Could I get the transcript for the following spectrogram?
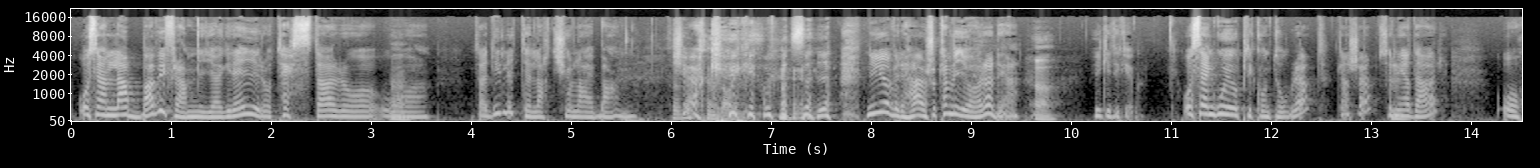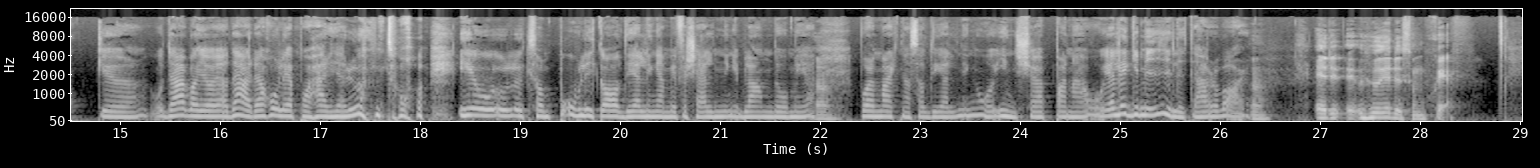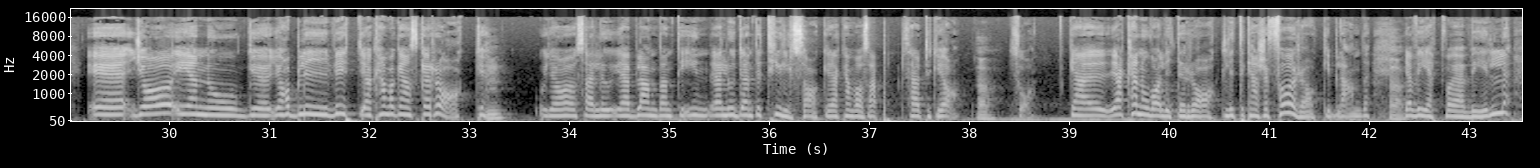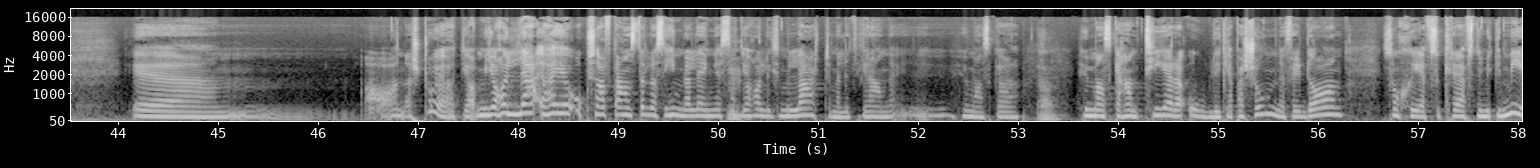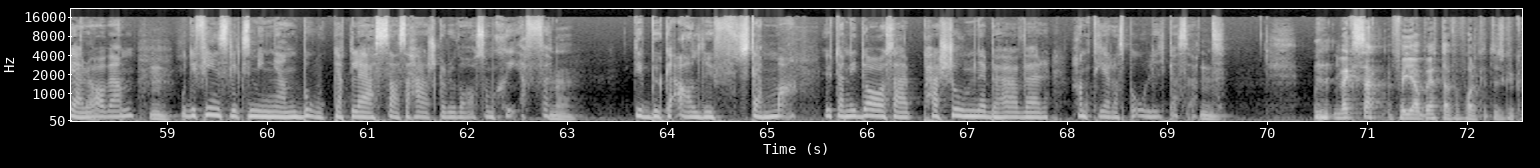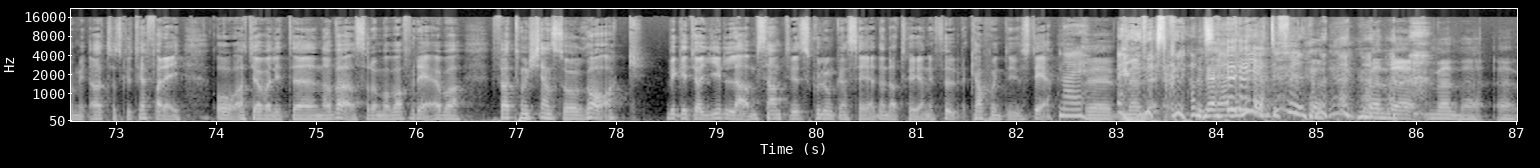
Och sen labbar vi fram nya grejer och testar. och, och ja. så här, Det är lite lattjo lajban kök kan man säga. Nu gör vi det här så kan vi göra det. Ja. Vilket är kul. Och Sen går jag upp till kontoret kanske, så mm. är jag där. Och Och, eh, och där, vad gör jag där? Där håller jag på att härja runt och är och liksom på olika avdelningar med försäljning ibland och med ja. vår marknadsavdelning och inköparna. Och jag lägger mig i lite här och var. Ja. Är du, hur är du som chef? Eh, jag är nog... Jag har blivit... Jag kan vara ganska rak. Mm. Och jag, så här, jag, blandar inte in, jag luddar inte till saker. Jag kan vara så här, så här tycker jag. Ja. Så. Jag, jag, kan nog vara lite rak, lite kanske för rak ibland. Ja. Jag vet vad jag vill. Ehm, ja, annars tror jag att jag... Men jag har, lär, jag har också haft anställda så himla länge så mm. jag har liksom lärt mig lite grann eh, hur man, ska, ja. hur man ska hantera olika personer. För idag som chef så krävs det mycket mer av en. Mm. Och Det finns liksom ingen bok att läsa, så här ska du vara som chef. Nej. Det brukar aldrig stämma. Utan idag så här, personer behöver hanteras på olika sätt. Mm. Det var exakt, för jag berättade för folk att, du skulle komma, att jag skulle träffa dig och att jag var lite nervös och de bara varför det? Jag bara, för att hon känns så rak. Vilket jag gillar, men samtidigt skulle hon kunna säga den där tröjan är ful. Kanske inte just det. Nej, eh, men, det skulle jag inte säga. Den är jättefin. men, eh, men,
